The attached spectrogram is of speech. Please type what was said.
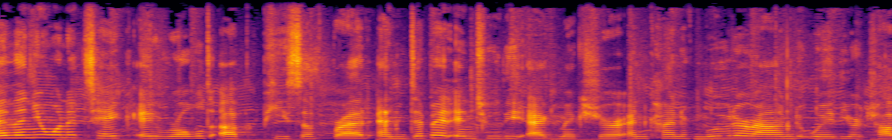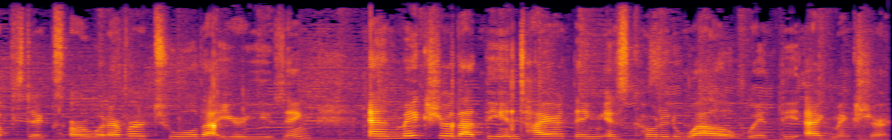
And then you want to take a rolled up piece of bread and dip it into the egg mixture and kind of move it around with your chopsticks or whatever tool that you're using. and make sure that the entire thing is coated well with the egg mixture.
